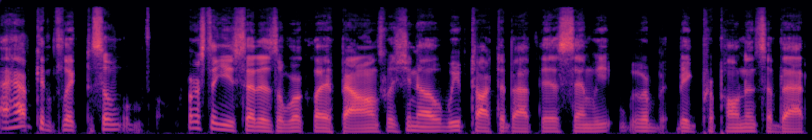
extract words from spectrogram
I have conflict. So first thing you said is the work-life balance, which you know we've talked about this, and we we're big proponents of that.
